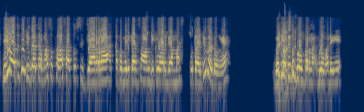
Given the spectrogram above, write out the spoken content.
jadi waktu itu juga termasuk salah satu sejarah kepemilikan saham di keluarga Mas Putra juga dong ya? Berarti Gimana, waktu itu belum pernah belum ada yang-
